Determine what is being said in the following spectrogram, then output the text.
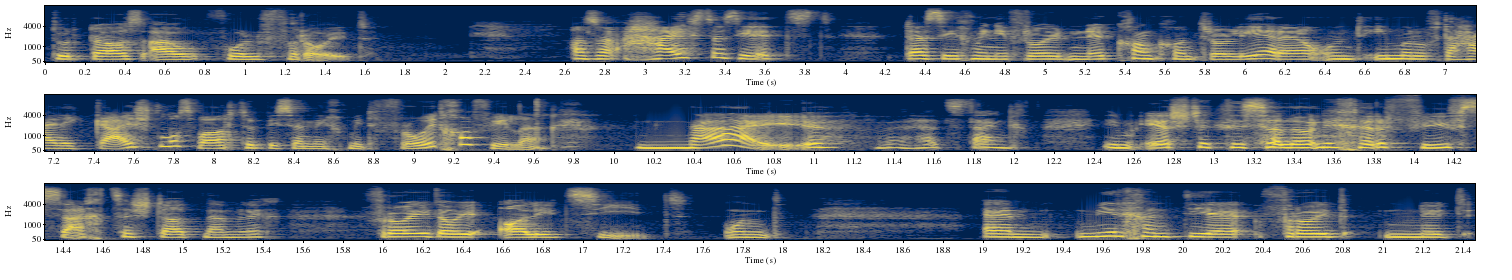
durch das auch voll Freude. Also heißt das jetzt, dass ich meine Freude nicht kann kontrollieren und immer auf den Heiligen Geist muss warten, bis er mich mit Freude kann füllen kann? Nein, wer hätte es gedacht? Im 1. Thessalonicher 5,16 steht nämlich, freut euch alle Zeit. Und ähm, wir können die Freude nicht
